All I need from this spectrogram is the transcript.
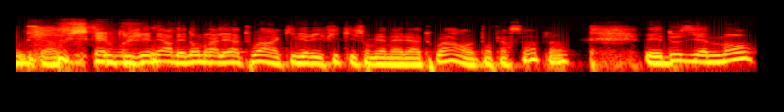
Donc c'est un système qui génère des nombres aléatoires et qui vérifie qu'ils sont bien aléatoires, pour faire simple. Hein. Et deuxièmement,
